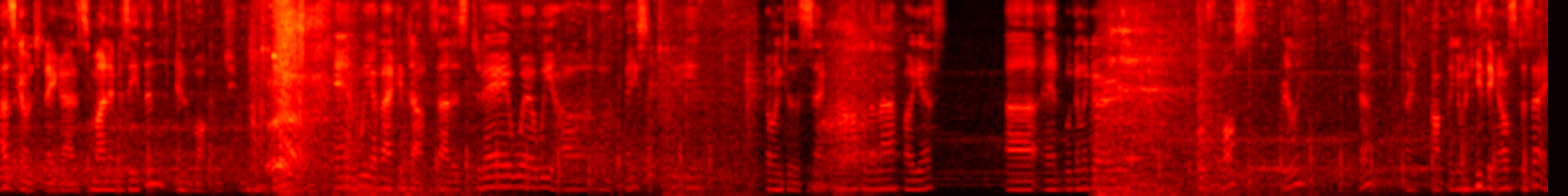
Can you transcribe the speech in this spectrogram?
How's it going today, guys? My name is Ethan, and welcome to. And we are back in Darksiders today, where we are basically going to the second half of the map, I guess. Uh, and we're gonna go wolf boss. Really? Yeah. I can't think of anything else to say.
